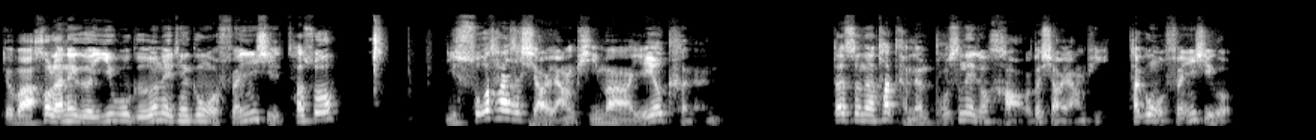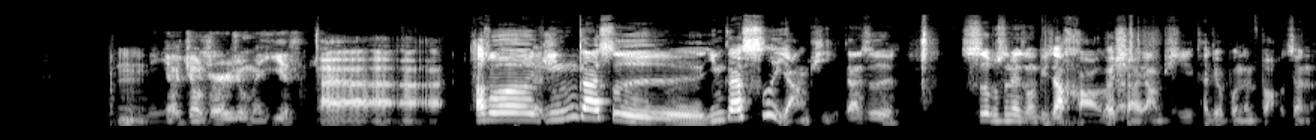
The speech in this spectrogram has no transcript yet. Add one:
对吧？后来那个伊乌哥那天跟我分析，他说：“你说它是小羊皮嘛，也有可能。”但是呢，它可能不是那种好的小羊皮，他跟我分析过。嗯，你要较真儿就没意思。哎哎哎哎哎，他说应该是应该是羊皮，但是是不是那种比较好的小羊皮，它就不能保证了。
